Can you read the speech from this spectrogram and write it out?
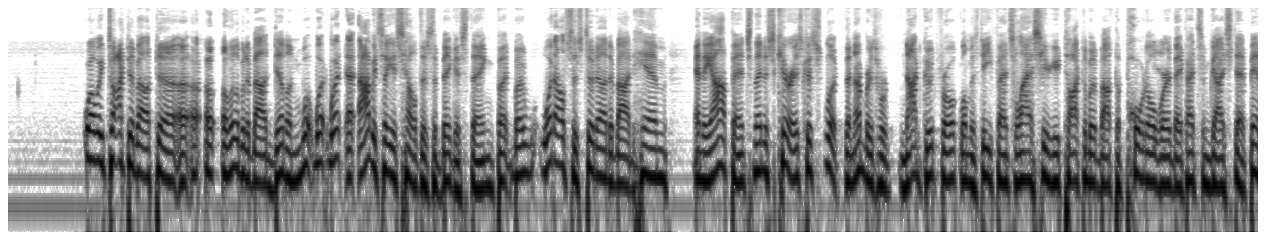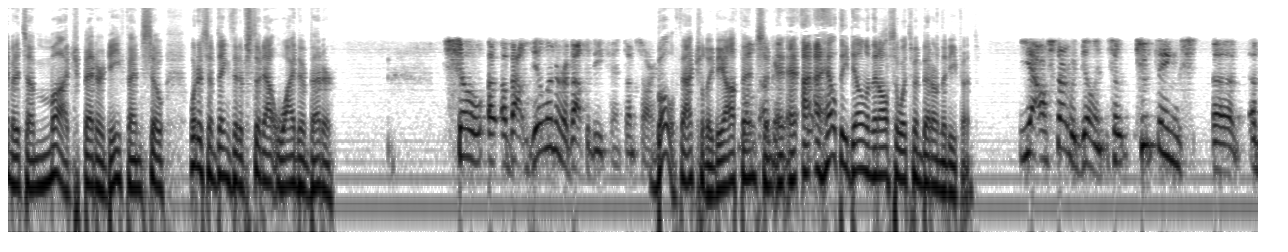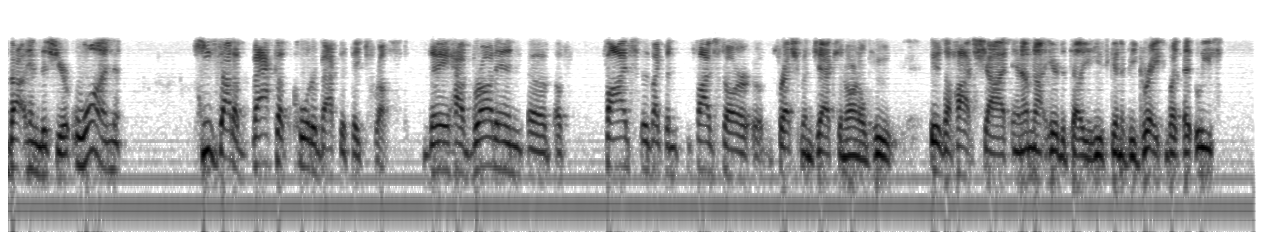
Well, we talked about uh, a, a, little bit about Dillon. What, what, what? Obviously, his health is the biggest thing, but but what else has stood out about him and the offense? And then just curious because look, the numbers were not good for Oklahoma's defense last year. You talked a bit about the portal where they've had some guys step in, but it's a much better defense. So, what are some things that have stood out? Why they're better? So, uh, about Dillon or about the defense? I'm sorry. Both, actually, the offense okay. and, and, and a healthy Dillon, and then also what's been better on the defense. Yeah, I'll start with Dillon. So, two things uh, about him this year. One, he's got a backup quarterback that they trust. They have brought in a, a five, there's like the five star freshman Jackson Arnold, who is a hot shot. And I'm not here to tell you he's going to be great, but at least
